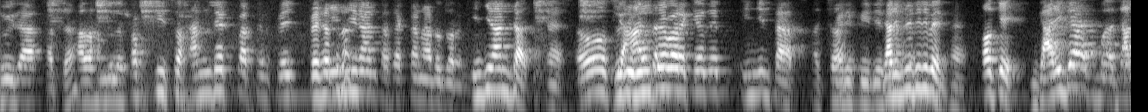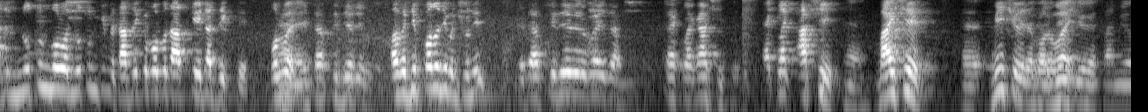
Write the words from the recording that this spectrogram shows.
দুইটা আচ্ছা। আলহামদুলিল্লাহ সবকিছু হান্ড্রেড পার্সেন্ট ফ্রেশ Fresh আছে ইঞ্জিন আনটাস একটা ধরে ইঞ্জিন আনটাস হ্যাঁ। ওকে বলতে পারে কেউ যে ইঞ্জিন টাচ আচ্ছা। গাড়ি ফ্রি দিয়ে গাড়ি ফ্রি দিয়ে দিবেন? হ্যাঁ। ওকে গাড়িটা যাদের নতুন বলব নতুন কিনবে তাদেরকে বলব আজকে এটা দেখতে। বলবেন? হ্যাঁ, এটা ফ্রি দিয়ে দেবো ওকে দিব কত দিবেন শুনি? এটা ফ্রি দিয়ে দেবো ভাই লাখ আশিতে। এক লাখ আশি? হ্যাঁ। বাইশে? হ্যাঁ বিশ হয়ে যাবে ভাই। হয়ে আমিও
